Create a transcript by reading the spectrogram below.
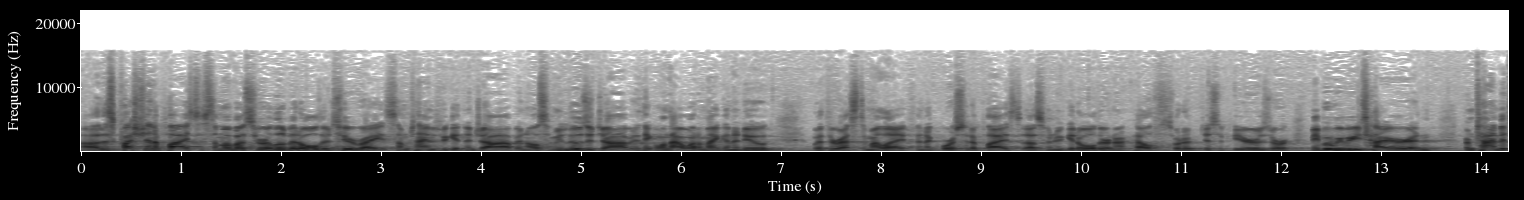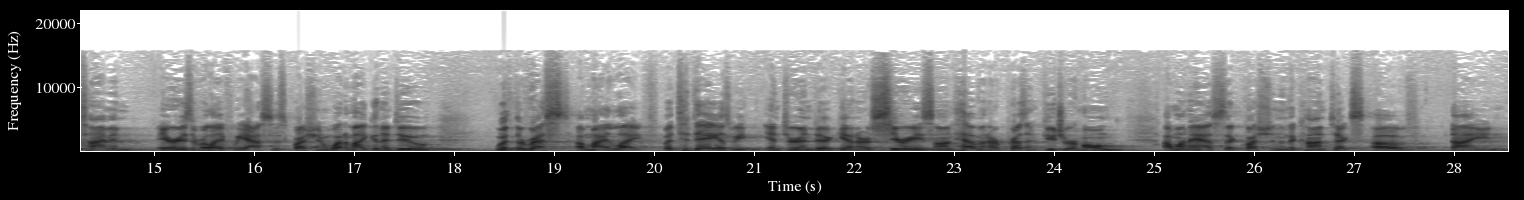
Uh, this question applies to some of us who are a little bit older too, right? Sometimes we get in a job and all of a sudden we lose a job and you think, well, now what am I going to do with the rest of my life? And of course, it applies to us when we get older and our health sort of disappears, or maybe we retire. And from time to time in areas of our life, we ask this question what am I going to do with the rest of my life? But today, as we enter into again our series on heaven, our present future home, I want to ask that question in the context of dying,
